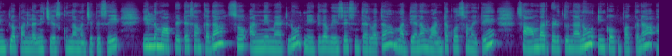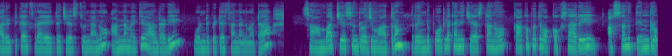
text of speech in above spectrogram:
ఇంట్లో పనులన్నీ చేసుకుందాం అని చెప్పేసి. ఇల్లు మాపు పెట్టేశాం కదా! సో, అన్ని మ్యాట్లు నీట్‌గా వేసేసిన తర్వాత మధ్యాహ్నం వంట కోసం అయితే సాంబార్ పెడుతున్నాను. ఇంకొక పక్కన అరటికాయ ఫ్రై అయితే చేస్తున్నాను. అన్నం అయితే ఆల్రెడీ వండి పెట్టేసాననమాట. సాంబార్ చేసిన రోజు మాత్రం రెండు పూట్లకని చేస్తాను. కాకపోతే ఒక్కొక్కసారి అస్సలు తినరు.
